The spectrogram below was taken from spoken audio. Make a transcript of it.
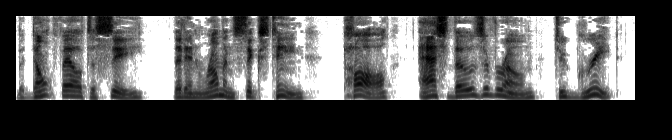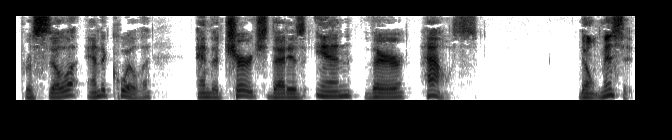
but don't fail to see that in Romans 16, Paul asked those of Rome to greet Priscilla and Aquila and the church that is in their house. Don't miss it.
